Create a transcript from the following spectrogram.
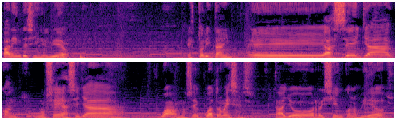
paréntesis en el video. Story time. Eh, hace ya no sé hace ya wow no sé cuatro meses. Estaba yo recién con los videos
